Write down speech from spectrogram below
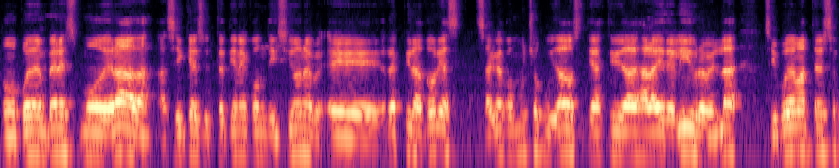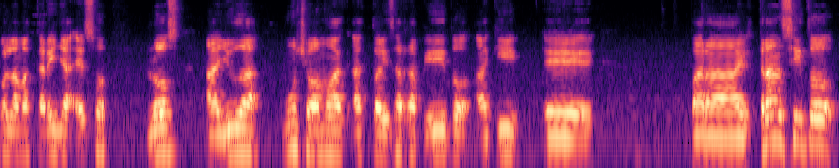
como pueden ver, es moderada. Así que si usted tiene condiciones eh, respiratorias, salga con mucho cuidado. Si tiene actividades al aire libre, ¿verdad? Si puede mantenerse con la mascarilla, eso los ayuda mucho. Vamos a actualizar rapidito aquí. Eh, para el tránsito.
